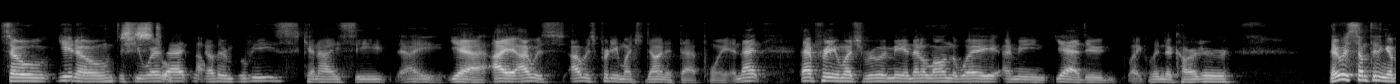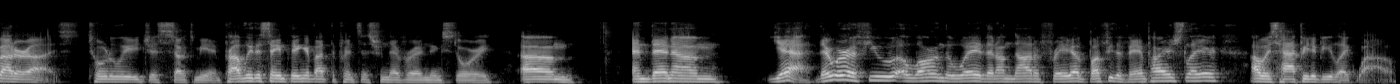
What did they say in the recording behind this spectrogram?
So you know, does she wear that in other movies? Can I see? I yeah, I I was I was pretty much done at that point, and that that pretty much ruined me. And then along the way, I mean, yeah, dude, like Lynda Carter, there was something about her eyes, totally just sucked me in. Probably the same thing about the Princess from Neverending Story. Um, and then um, yeah, there were a few along the way that I'm not afraid of. Buffy the Vampire Slayer, I was happy to be like, wow,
